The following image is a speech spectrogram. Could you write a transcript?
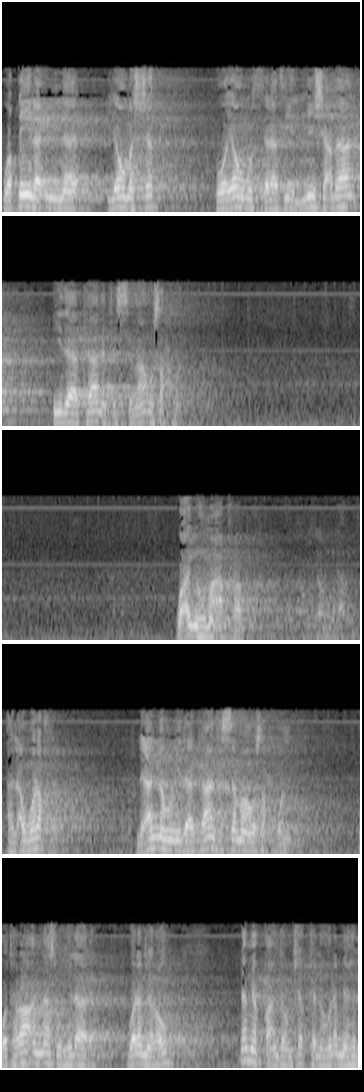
وقيل إن يوم الشك هو يوم الثلاثين من شعبان إذا كانت السماء صحوا وأيهما أقرب؟ الأول أقرب. لأنه إذا كانت السماء صحوا وتراءى الناس الهلال ولم يروه لم يبقى عندهم شك أنه لم يهل.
